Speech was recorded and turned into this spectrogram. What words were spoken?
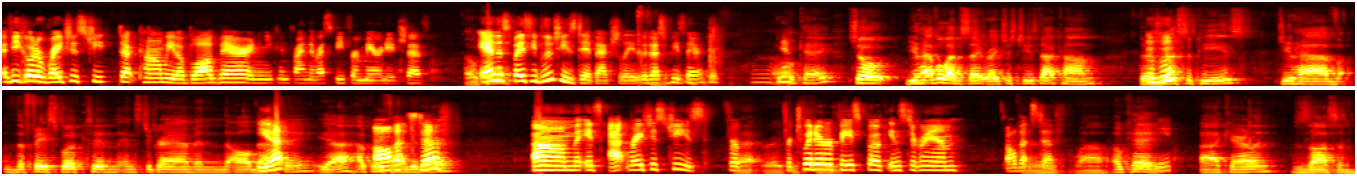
if you go to righteouscheese.com, we have a blog there, and you can find the recipe for marinated chèvre Okay. and the spicy blue cheese dip. Actually, the recipe's there. Yeah. Okay. So you have a website, righteouscheese.com. There's Mm-hmm. recipes. Do you have the Facebook and Instagram and all that Yep. thing? Yeah. How can All that stuff. there? Um, it's at righteous cheese for Righteous for Twitter, Cheese. Facebook, Instagram, all that stuff. Wow. Okay. Uh, Carolyn, this is awesome.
